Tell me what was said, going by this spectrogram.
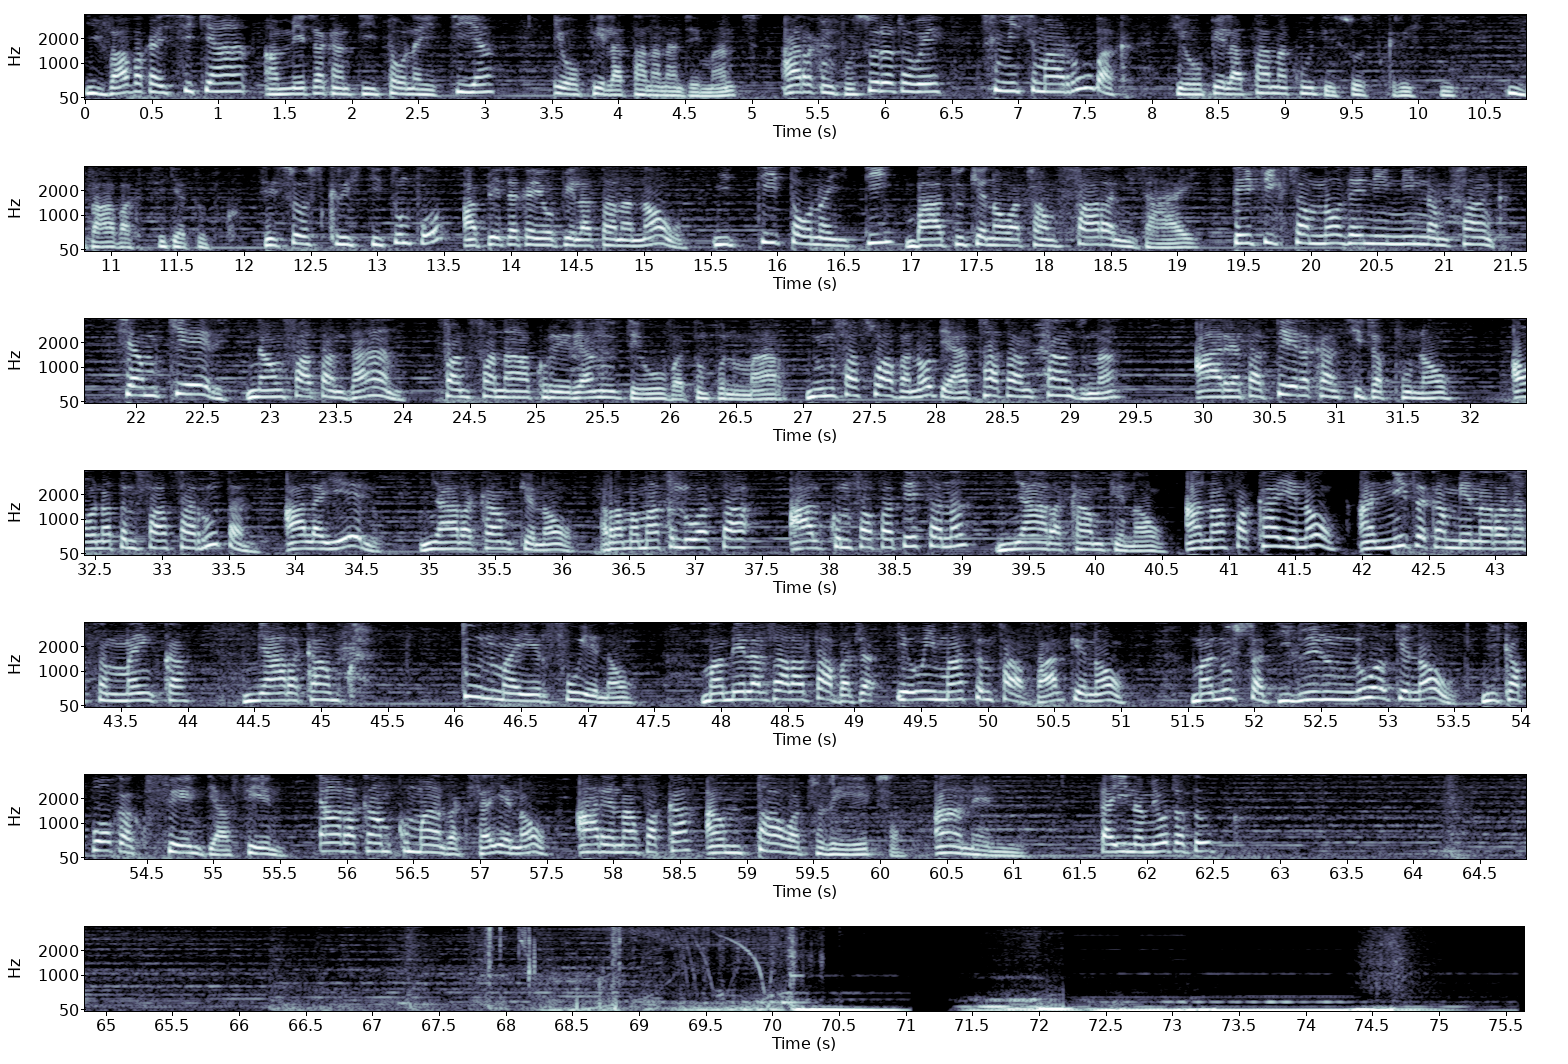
Hivavaka isika hametraka an'ity taona ity eo am-pelatanan'Andriamanitra. Araka ny voasoratra hoe tsy misy marombaka izay eo am-pelatanako hoy Jesosy Kristy. Hivavaka isika tompoko. Jesosy Kristy Tompo ô, apetraka eo am-pelatananao ity taona ity mba hatoky anao hatramin'ny farany izahay. Te hifikitra aminao izay n'inon'inona mitranga. Tsy amin-kery na amin'ny fahatanjahana, fa ny fanahiko irery ihany, hoy Jehovah, Tompon'ny maro. Noho ny fahasoavanao dia hahatratra ny tanjona ary hahatanteraka ny sitraponao. Ao anatin'ny fahasarotana, alahelo, miaraka amiko ianao. Raha mamaky lohasaha, Aloky ny fahafatesana, miaraka amiko ianao. Hanafaka ahy ianao, hanitsaka ny menarana sy ny maingoka, miaraka amiko, toy ny mahery fo ianao. Mamelatra latabatra eo imason'ny fahavaloko ianao, manosotra diloilo ny lohako ianao, ny kapoakako feno dia feno. Miaraka amiko mandrakizay ianao ary hanafaka ahy amin'ny tahotro rehetra. Amen. Tahiana mihoatra tompoko.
